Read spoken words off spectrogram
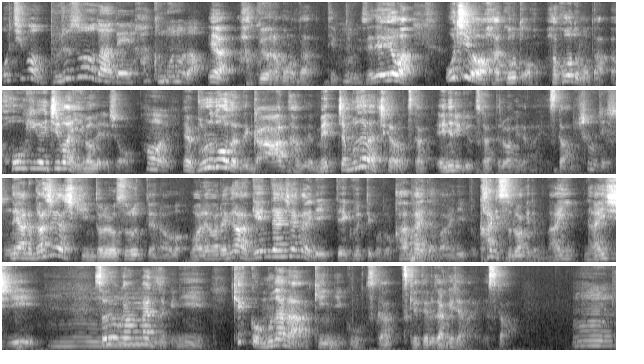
落ち葉をブルゾーダーで履くものだ。いや履くようなものだって言ってるんですね、で要は落ち葉を履こうと履こうと思ったらほうきが一番いいわけでしょ。はい。やブルドーザーでガーッて履くでめっちゃ無駄な力を使っエネルギーを使ってるわけじゃないですか。そうですね。であのガシガシ筋トレをするっていうのは我々が現代社会で生きていくってことを考えた場合に狩りするわけでもないないしうん。それを考えた時に結構無駄な筋肉をつかつけてるだけじゃないですかうん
